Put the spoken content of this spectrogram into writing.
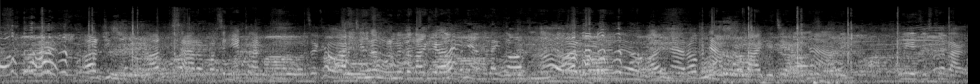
अर्जिनल अलिक साह्रो पर्छ एक लाख पुग्नु पर्छ क्या अर्जिनल हुनुको लागि है हामीलाई त अर्जिनल होइन र पनि हाम्रो लागि चाहिँ होइन। अलिक उयो जस्तो लाग्छ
